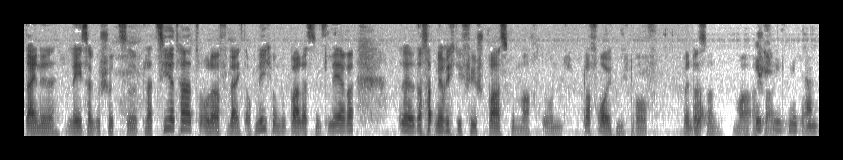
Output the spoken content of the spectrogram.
deine Lasergeschütze platziert hat oder vielleicht auch nicht und du ballerst ins Leere. Äh, das hat mir richtig viel Spaß gemacht und da freue ich mich drauf, wenn das dann mal Ich erscheint. schließe mich an.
